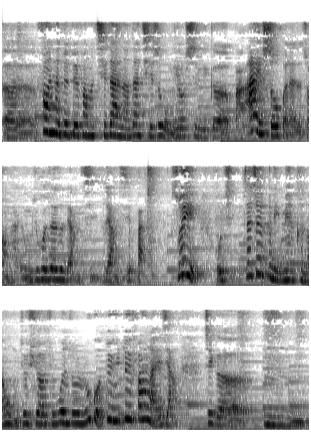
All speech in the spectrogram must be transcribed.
呃放下对对方的期待呢，但其实我们又是一个把爱收回来的状态，我们就会在这两极两极摆。所以，我在这个里面，可能我们就需要去问说，如果对于对方来讲，这个嗯，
